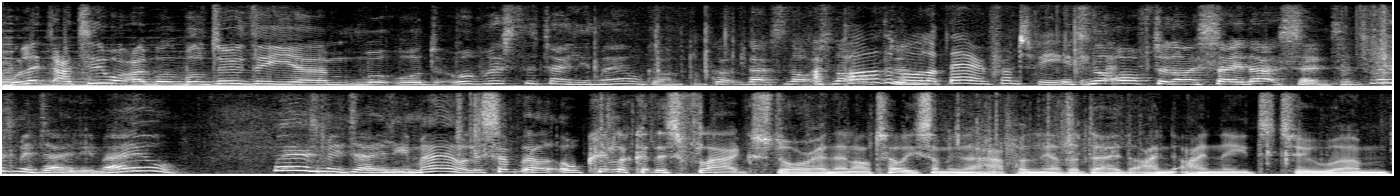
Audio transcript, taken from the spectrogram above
Well, let, I tell you what. I, we'll, we'll do the. Um, we'll, we'll do, oh, where's the Daily Mail gone? I've got, that's not. I've not piled them all up there in front of you. It's not often I say that sentence. Where's my Daily Mail? Where's my Daily Mail? Let's have a oh, quick look at this flag story, and then I'll tell you something that happened the other day that I, I need to. Um,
